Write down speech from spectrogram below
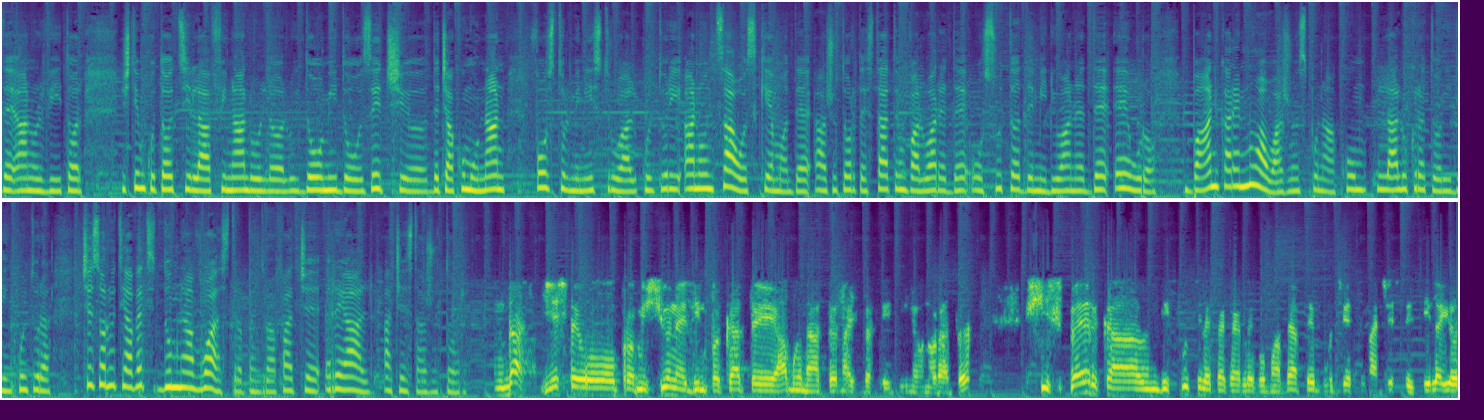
de anul viitor. Știm cu toții la finalul lui 2020, deci acum un an, fostul ministru al culturii anunța o schemă de ajutor de stat în valoare de 100 de milioane de euro, bani care nu au ajuns până acum la lucrătorii din cultură. Ce soluții aveți dumneavoastră pentru a face real acest ajutor. Da, este o promisiune, din păcate, amânată, n-aș da să bine onorată și sper ca în discuțiile pe care le vom avea pe buget în aceste zile, eu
